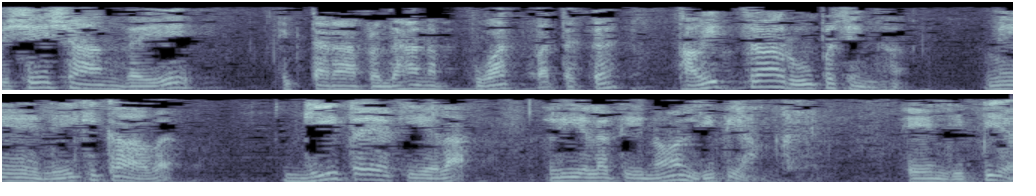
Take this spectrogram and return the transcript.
විශේෂාංගයේ එක්තරා ප්‍රධාන පුවත්පතක පවිත්‍රා රූපසිංහ මේ ලේඛිකාව ගීතය කියලා ලියලා තිනවා ලිපියක්. ඒ ලිපිය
